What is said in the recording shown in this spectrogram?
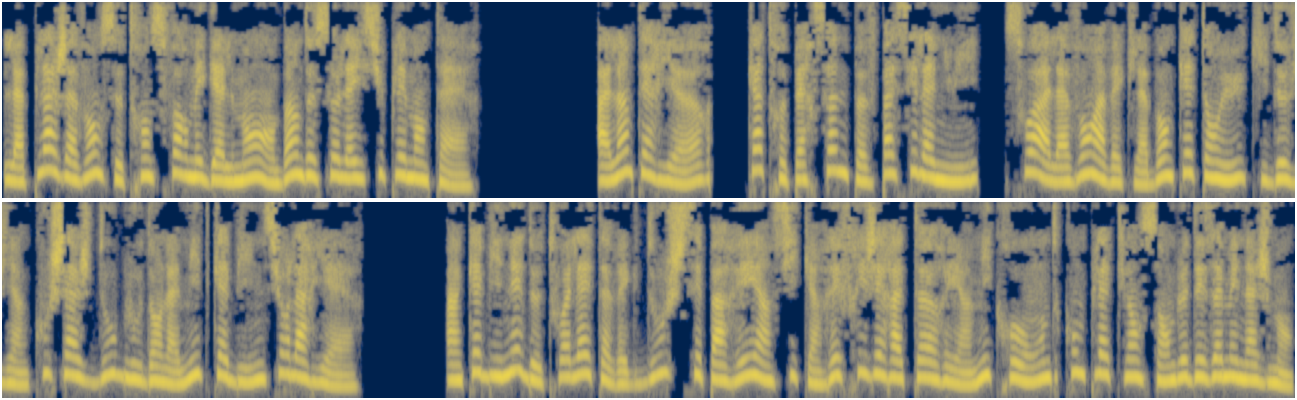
La plage avant se transforme également en bain de soleil supplémentaire. À l'intérieur, quatre personnes peuvent passer la nuit, soit à l'avant avec la banquette en U qui devient couchage double ou dans la mid-cabine sur l'arrière. Un cabinet de toilette avec douche séparée ainsi qu'un réfrigérateur et un micro-ondes complètent l'ensemble des aménagements.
